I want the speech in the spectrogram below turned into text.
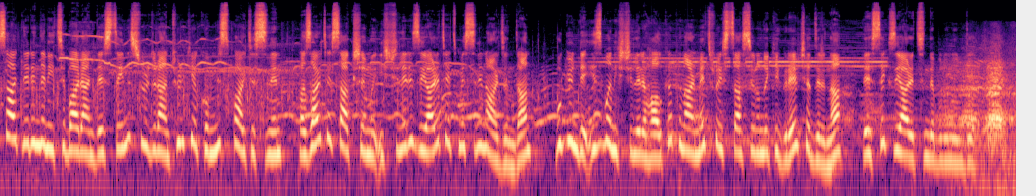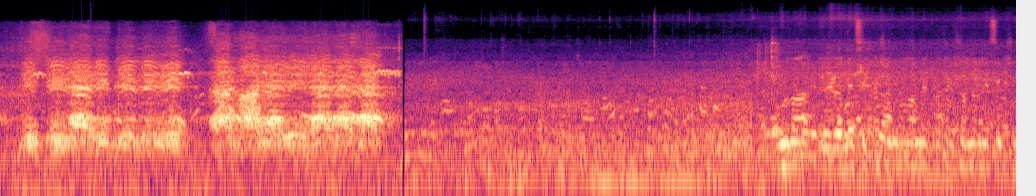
ilk saatlerinden itibaren desteğini sürdüren Türkiye Komünist Partisi'nin pazartesi akşamı işçileri ziyaret etmesinin ardından bugün de İzban işçileri Halkapınar metro istasyonundaki grev çadırına destek ziyaretinde bulunuldu. Burada e, meslektaşlarımız olan metro çalışanları destek için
